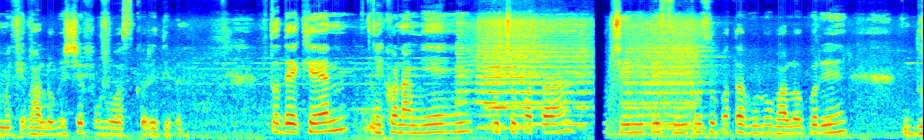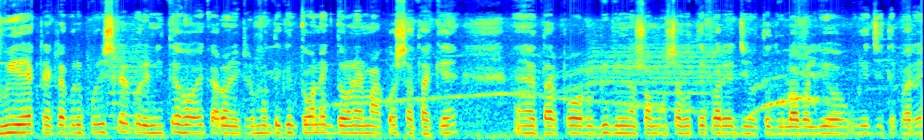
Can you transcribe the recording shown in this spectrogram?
আমাকে ভালোবেসে ফুল ওয়াশ করে দিবেন। তো দেখেন, এখন আমি কচু পাতা, কুচিয়ে নিতেছি কচু পাতাগুলো ভালো করে ধুয়ে একটা একটা করে পরিষ্কার করে নিতে হয়, কারণ এটার মধ্যে কিন্তু অনেক ধরনের মাকড়সা থাকে। তারপর বিভিন্ন সমস্যা হতে পারে, যেহেতু ধুলাবালিও উড়ে যেতে পারে,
